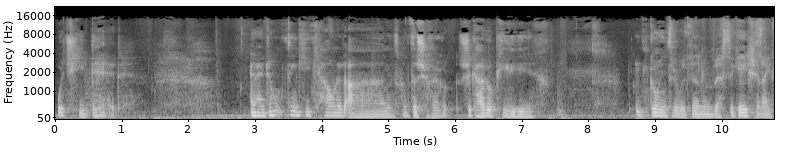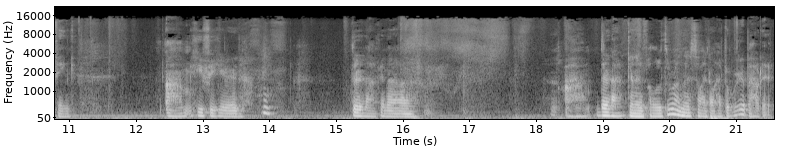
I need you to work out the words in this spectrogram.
which he did. And I don't think he counted on the Chicago, Chicago PD going through with an investigation. I think um, he figured. They're not gonna um, they're not gonna follow through on this, so I don't have to worry about it.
